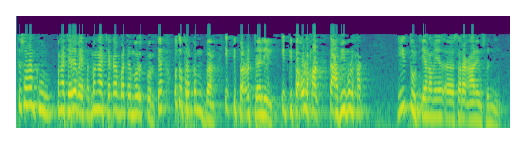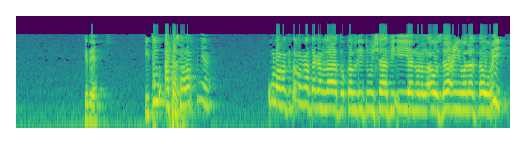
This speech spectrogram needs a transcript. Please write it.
Itu seorang guru, pengajar apa ya? Mengajarkan pada murid-muridnya untuk berkembang, ittiba'ud dalil, ittiba'ul haq, ta'zimul haq. Itu yang namanya uh, seorang alim sunni. Gitu ya. Itu ada salahnya. Ulama kita mengatakan la tuqallidu syafi'iyyan wal auza'i wal thawri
